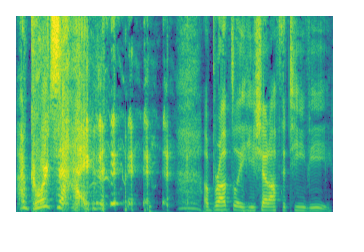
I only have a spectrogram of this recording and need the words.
I'm courtside. Abruptly, he shut off the TV.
